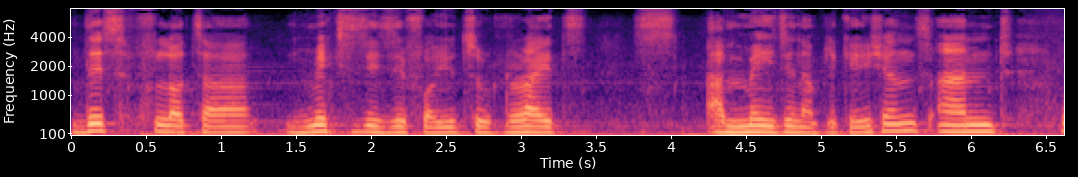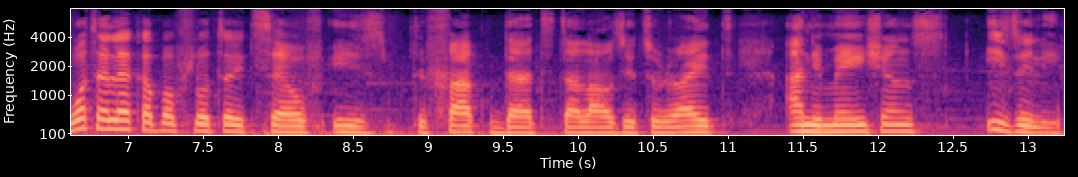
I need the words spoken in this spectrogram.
This Flutter makes it easy for you to write amazing applications. And what I like about Flutter itself is the fact that it allows you to write animations easily.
